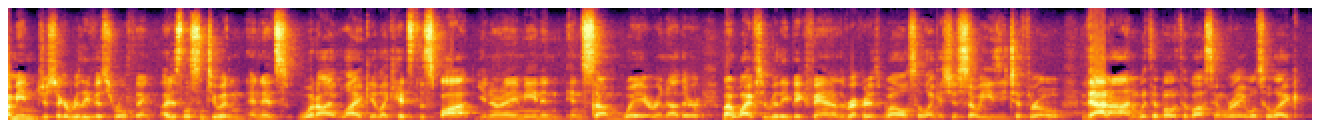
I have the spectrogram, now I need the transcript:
I mean, just like a really visceral thing. I just listen to it and, and, it's what I like. It like hits the spot, you know what I mean, in, in some way or another. My wife's a really big fan of the record as well, so like it's just so easy to throw that on with the both of us and we're able to like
